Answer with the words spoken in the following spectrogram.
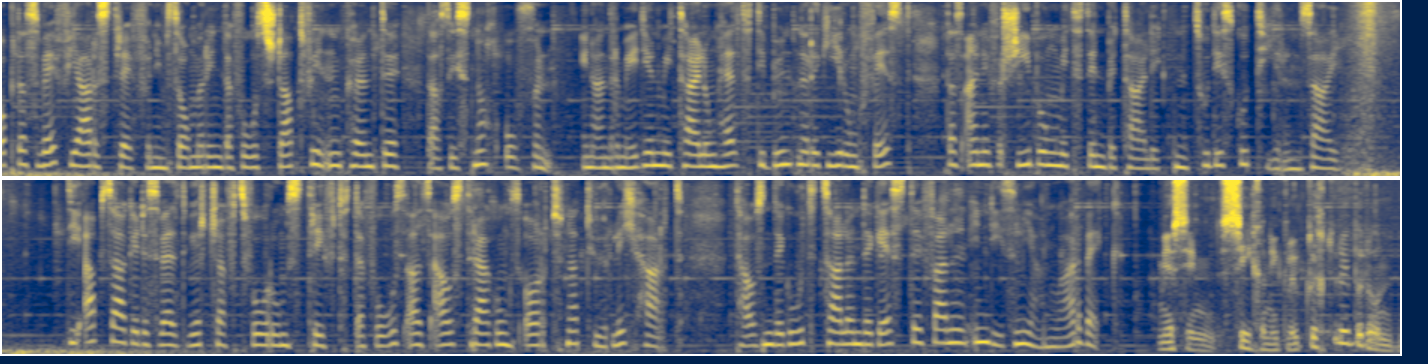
Ob das WEF-Jahrestreffen im Sommer in Davos stattfinden könnte, das ist noch offen. In einer Medienmitteilung hält die Bündner Regierung fest, dass eine Verschiebung mit den Beteiligten zu diskutieren sei. Die Absage des Weltwirtschaftsforums trifft Davos als Austragungsort natürlich hart. Tausende gut zahlende Gäste fallen in diesem Januar weg. Wir sind sicher nicht glücklich darüber und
